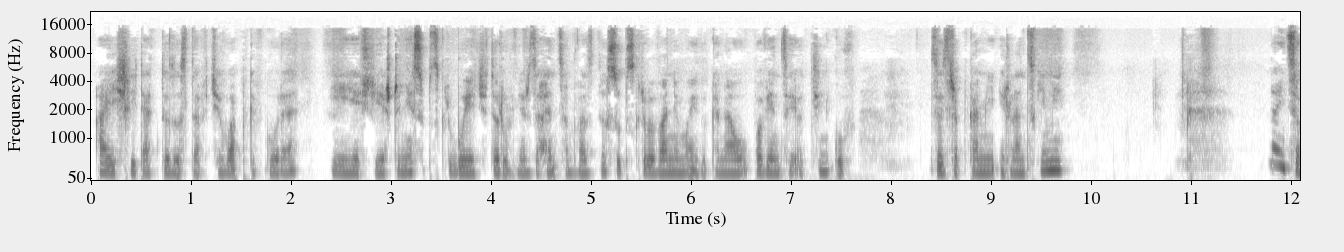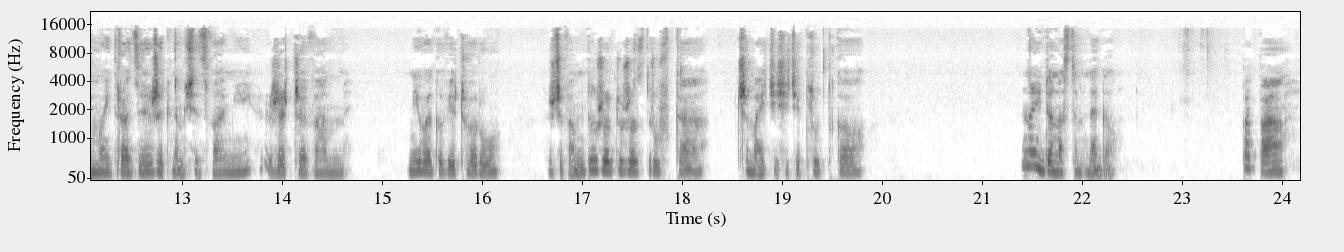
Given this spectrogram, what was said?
A jeśli tak, to zostawcie łapkę w górę. I jeśli jeszcze nie subskrybujecie, to również zachęcam Was do subskrybowania mojego kanału po więcej odcinków ze zdrabkami irlandzkimi. No i co, moi drodzy, żegnam się z Wami. Życzę Wam miłego wieczoru. Życzę Wam dużo, dużo zdrówka. Trzymajcie się cieplutko. No i do następnego. Pa, pa.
